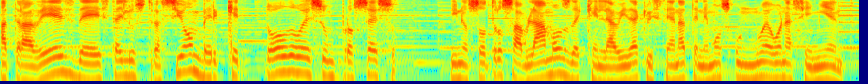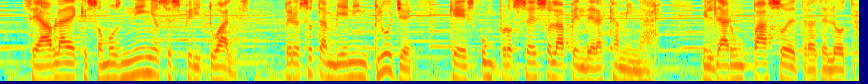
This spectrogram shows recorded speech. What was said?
a través de esta ilustración ver que todo es un proceso. Y nosotros hablamos de que en la vida cristiana tenemos un nuevo nacimiento. Se habla de que somos niños espirituales, pero eso también incluye que es un proceso el aprender a caminar, el dar un paso detrás del otro.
